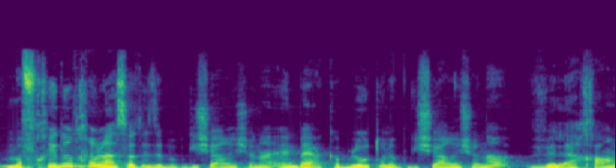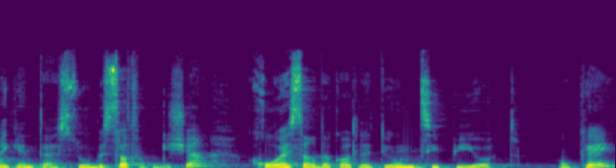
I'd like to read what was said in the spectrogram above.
מפחיד אתכם לעשות את זה בפגישה הראשונה, אין בעיה, קבלו אותו לפגישה הראשונה ולאחר מכן תעשו בסוף הפגישה, קחו עשר דקות לתיאום ציפיות, אוקיי?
